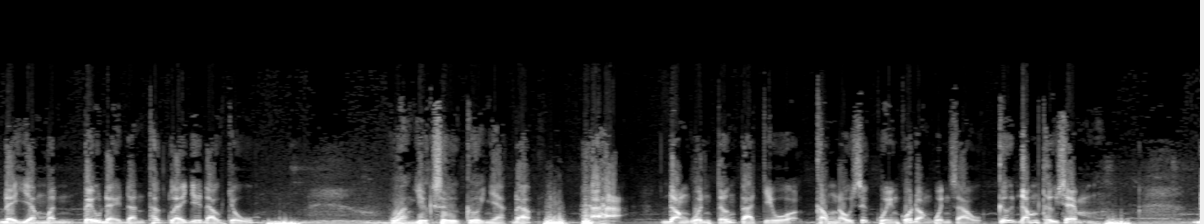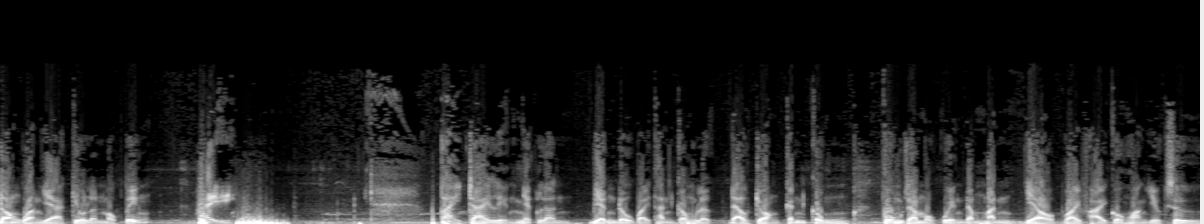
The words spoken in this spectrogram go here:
để giam mình, Tiểu đệ đành thất lễ với đảo chủ. Hoàng dược sư cười nhạt đáp. Ha ha, Đoàn huynh tưởng ta chịu không nổi sức quyền của đoàn huynh sao? Cứ đấm thử xem. Đoàn hoàng gia kêu lên một tiếng. Hay tay trái liền nhấc lên Vận đủ bảy thành công lực Đảo tròn cánh cung Vung ra một quyền đấm mạnh Vào vai phải của Hoàng Dược Sư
